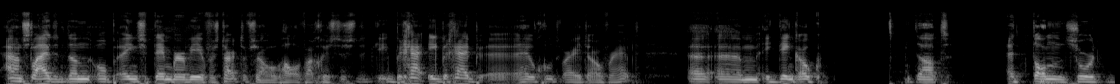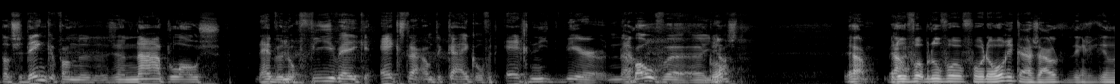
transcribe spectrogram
aansluitend dan op 1 september weer van start of zo, of half augustus. Ik begrijp, ik begrijp eh, heel goed waar je het over hebt. Eh, ehm, ik denk ook dat het dan soort... Dat ze denken van, eh, een naadloos... Dan hebben we nog vier weken extra om te kijken of het echt niet weer naar boven eh jast. Ja, Ik bedoel, ja, voor, bedoel voor, voor de horeca zou het denk ik een,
